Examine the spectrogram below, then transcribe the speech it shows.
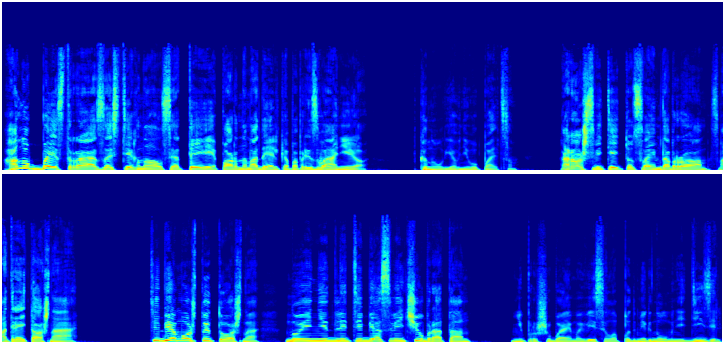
«А ну быстро застегнулся ты, порномоделька по призванию!» Ткнул я в него пальцем. «Хорош светить тут своим добром, смотреть тошно!» «Тебе, может, и тошно, но и не для тебя свечу, братан!» Непрошибаемо весело подмигнул мне дизель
